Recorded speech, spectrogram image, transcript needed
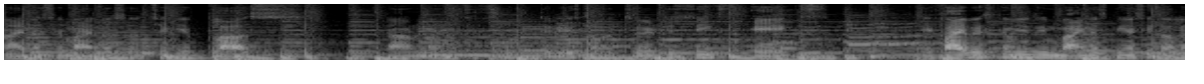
মাইনাসে মাইনাস হচ্ছে প্লাস টোয়েন্টি সিক্স এক্স এই ফাইভ এক্সকে আমি যদি মাইনাস নিয়ে আসি, তাহলে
